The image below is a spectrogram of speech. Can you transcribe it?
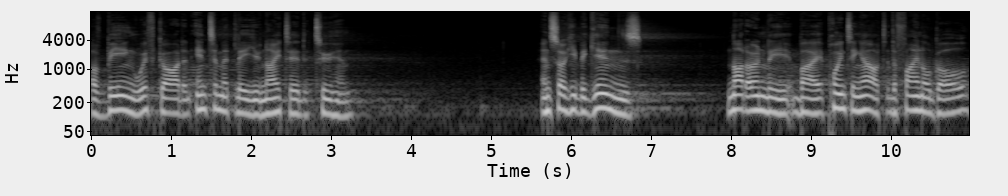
of being with God and intimately united to Him. And so he begins not only by pointing out the final goal,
